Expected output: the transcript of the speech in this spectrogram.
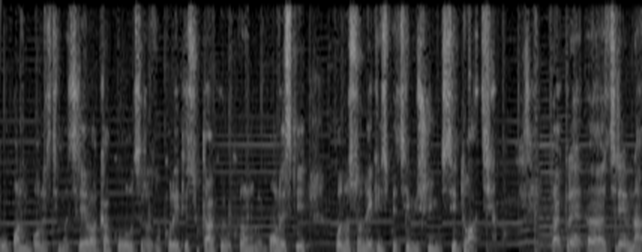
upalnim bolestima crijeva, kako u ulceroznom kolitisu, tako i u kronove bolesti, odnosno u nekim specifičnim situacijama. Dakle, e, crijevna,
